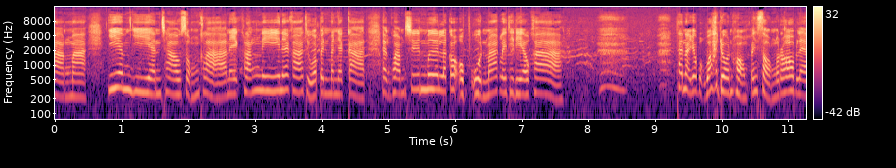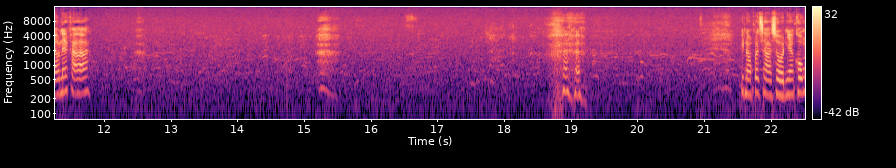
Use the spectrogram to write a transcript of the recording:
ทางมา เยี่ยมเยียนชาวสงขลาในครั้งนี้นะคะ ถือว่าเป็นบรรยากาศแห่งความชื่นมื่นแล้วก็อบอุ่นมากเลยทีเดียวค่ะท่านนายกบอกว่าโดนหอมไปสองรอบแล้วนะคะ พี่น้องประชาชนยังคง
